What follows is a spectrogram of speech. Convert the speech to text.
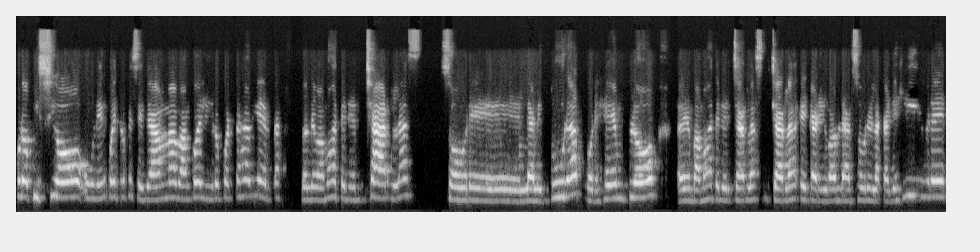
propició un encuentro que se llama Banco del Libro Puertas Abiertas, donde vamos a tener charlas sobre la lectura, por ejemplo, eh, vamos a tener charlas, charlas, eh, Cari va a hablar sobre la calle libre,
